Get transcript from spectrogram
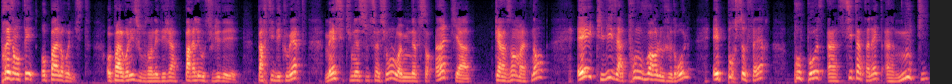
présenter Opal Rollist. Opal Rollist, je vous en ai déjà parlé au sujet des parties découvertes, mais c'est une association, loi 1901, qui a 15 ans maintenant, et qui vise à promouvoir le jeu de rôle et pour ce faire propose un site internet, un outil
